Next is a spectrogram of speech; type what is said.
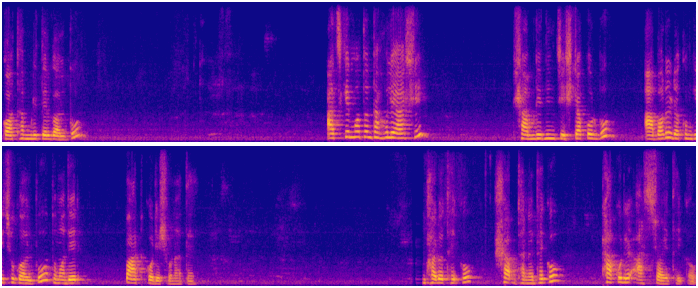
কথামৃতের গল্প? আজকের মতন তাহলে আসি। সামনের দিন চেষ্টা করব। আবারও এরকম কিছু গল্প তোমাদের পাঠ করে শোনাতে। ভালো থেকো, সাবধানে থেকো, ঠাকুরের আশ্রয় থেকো।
